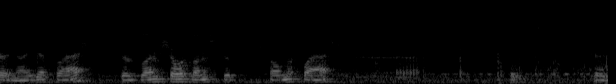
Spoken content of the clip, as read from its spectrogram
Good, now you got flash. Just let him show it, let him sh- film the flash. Good.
